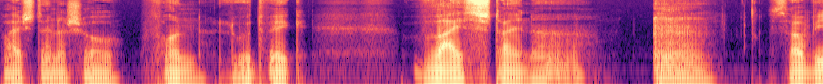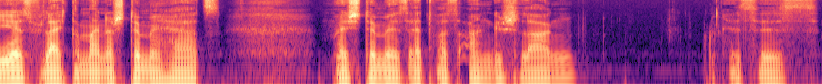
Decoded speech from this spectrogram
Weißsteiner Show von Ludwig Weißsteiner. So wie ihr es vielleicht an meiner Stimme hört. Meine Stimme ist etwas angeschlagen. Es ist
